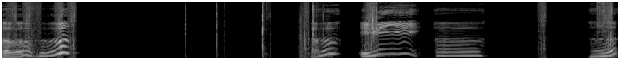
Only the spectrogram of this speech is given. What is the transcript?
Oh. Oh. Eh? Uh. Huh?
